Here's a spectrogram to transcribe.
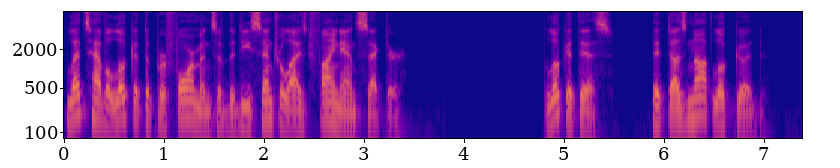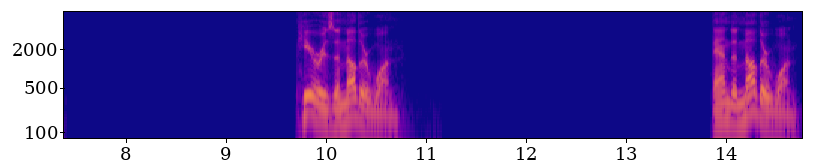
Let's have a look at the performance of the decentralized finance sector. Look at this. It does not look good. Here is another one. And another one.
